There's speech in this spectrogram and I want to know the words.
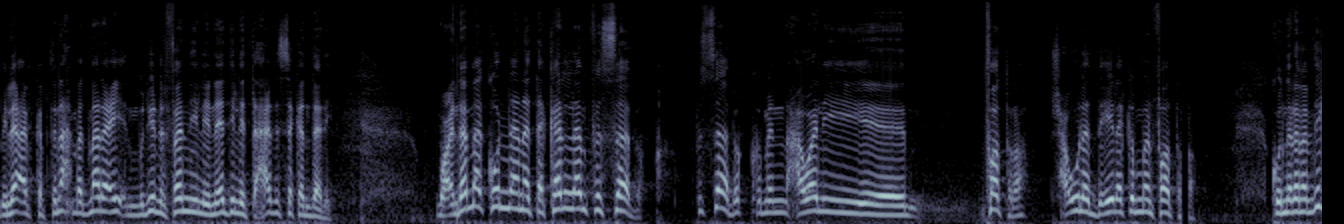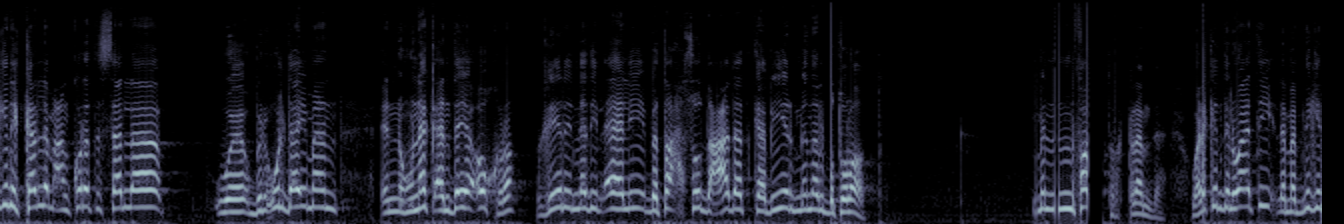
بيلاعب كابتن أحمد مرعي المدير الفني لنادي الاتحاد السكندري. وعندما كنا نتكلم في السابق في السابق من حوالي فترة مش هقول قد إيه لكن من فترة كنا لما بنيجي نتكلم عن كرة السلة وبنقول دايما إن هناك أندية أخرى غير النادي الأهلي بتحصد عدد كبير من البطولات. من فترة الكلام ده. ولكن دلوقتي لما بنيجي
